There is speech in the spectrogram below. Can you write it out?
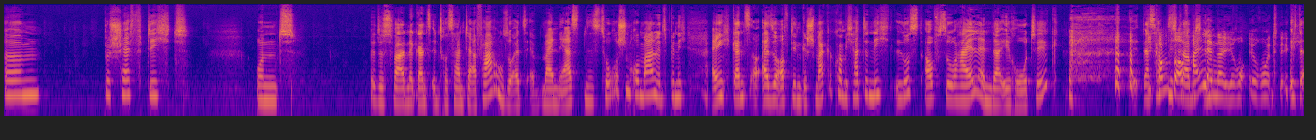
ähm, beschäftigt. Und das war eine ganz interessante Erfahrung, so als meinen ersten historischen Roman. Jetzt bin ich eigentlich ganz, also auf den Geschmack gekommen. Ich hatte nicht Lust auf so Highlander-Erotik. Das Wie kommst mich, du auf Highlander-Erotik?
